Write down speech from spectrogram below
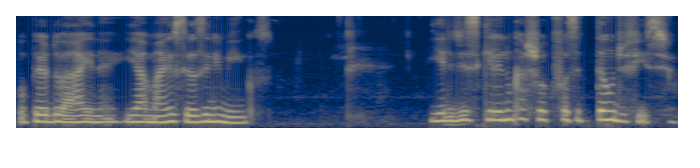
o perdoai, né, e amai os seus inimigos. E ele disse que ele nunca achou que fosse tão difícil,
